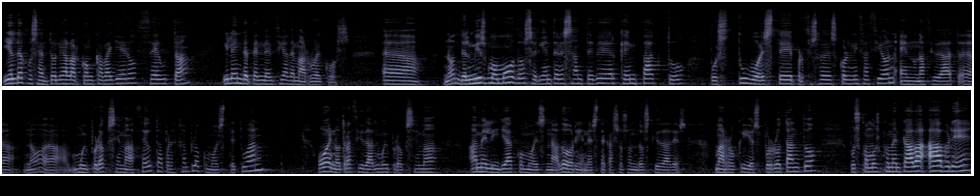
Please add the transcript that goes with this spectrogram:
y el de José Antonio Alarcón Caballero, Ceuta, y la independencia de Marruecos. Eh, Del mismo modo, sería interesante ver qué impacto pues, tuvo este proceso de descolonización en una ciudad eh, eh, muy próxima a Ceuta, por ejemplo, como es Tetuán, o en otra ciudad muy próxima a Melilla, como es Nador, y en este caso son dos ciudades marroquíes. Por lo tanto, pues como os comentaba, abre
